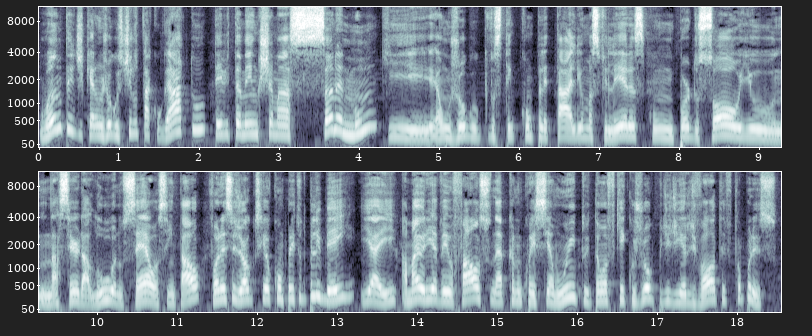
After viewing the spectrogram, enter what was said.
Wanted, que era um jogo estilo Taco Gato. Teve também um que chama Sun and Moon, que é um jogo que você tem que completar ali umas fileiras com o pôr do sol e o nascer da lua no céu, assim tal. Foram esses jogos que eu comprei tudo pelo eBay. E aí a maioria veio falso. Na época eu não conhecia muito. Então eu fiquei com o jogo, pedi dinheiro de volta e ficou por isso.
